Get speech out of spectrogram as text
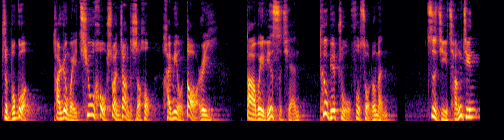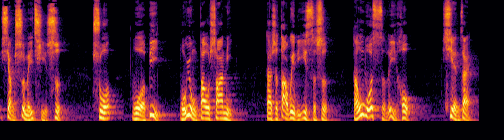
只不过他认为秋后算账的时候还没有到而已。大卫临死前特别嘱咐所罗门，自己曾经向世美起誓，说：‘我必不用刀杀你。’但是大卫的意思是。”等我死了以后，现在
